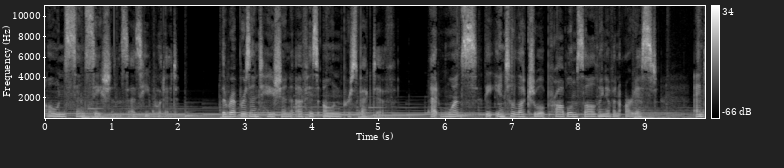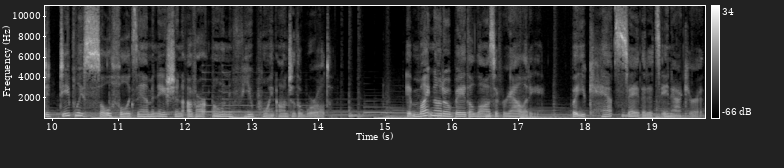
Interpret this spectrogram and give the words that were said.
own sensations, as he put it. The representation of his own perspective. At once the intellectual problem solving of an artist and a deeply soulful examination of our own viewpoint onto the world. It might not obey the laws of reality, but you can't say that it's inaccurate.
